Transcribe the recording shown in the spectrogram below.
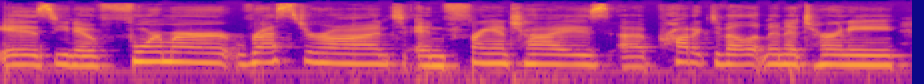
is, you know, former restaurant and franchise uh, product development attorney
